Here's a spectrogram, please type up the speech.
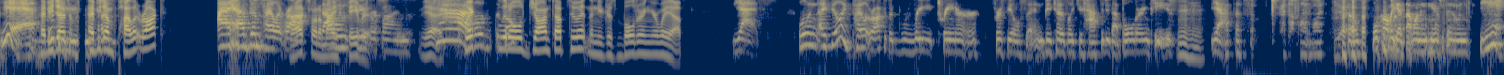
Yeah. Have you done some- Have you done Pilot Rock? I have done Pilot Rock. That's one of that my one's favorites. Super fun. Yeah. Yeah, Quick well, the- little jaunt up to it, and then you're just bouldering your way up. Yes. Well, and I feel like Pilot Rock is a great trainer for Thielsen because like you have to do that bouldering piece. hmm Yeah, that's that's a fun one. Yes. So we'll probably get that one in here soon. Yeah.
